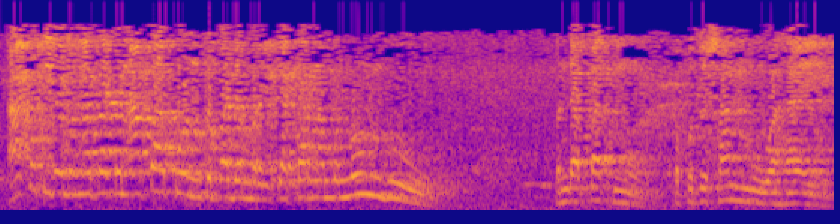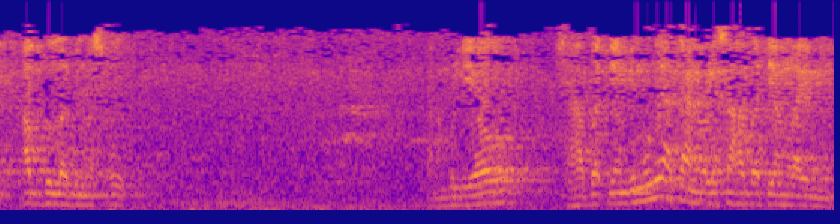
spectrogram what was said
Aku tidak mengatakan apa pun kepada mereka karena menunggu pendapatmu, keputusanmu wahai Abdullah bin Mas'ud. Karena beliau sahabat yang dimuliakan oleh sahabat yang lainnya.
